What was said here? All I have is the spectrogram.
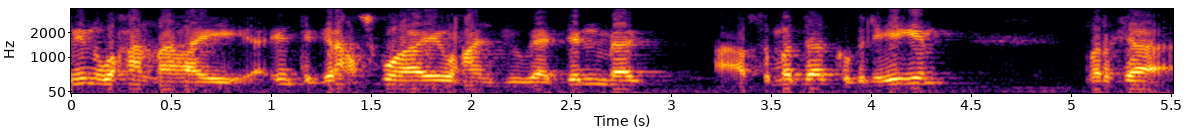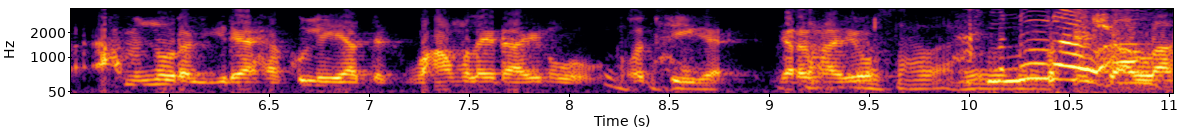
nin waxaan ahay inta ganacsi ku haya waxaan joogaa denmark caasimada copenhagen marka axmed nuur al yiraaha kulley hadda waxaan malaynaha inuu codkayga garanayo Axmed. nuurow Insha Allah.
